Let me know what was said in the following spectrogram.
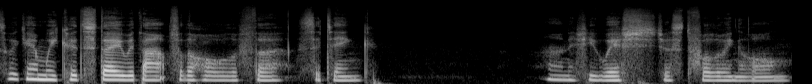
So again, we could stay with that for the whole of the sitting. And if you wish, just following along.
